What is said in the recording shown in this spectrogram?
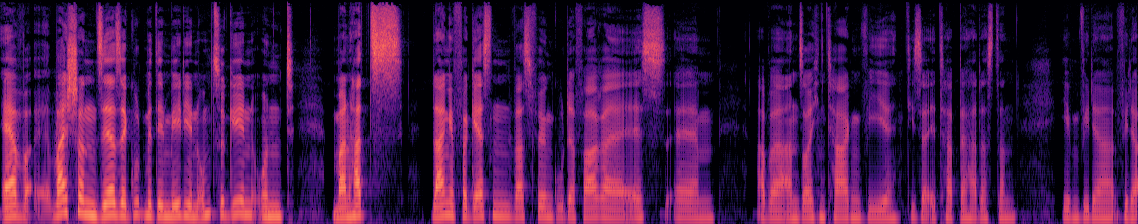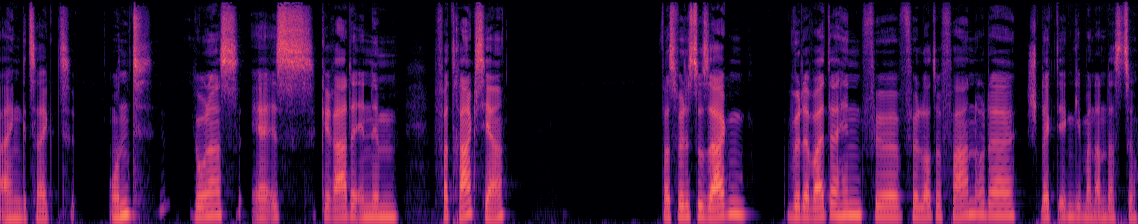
er weiß schon sehr, sehr gut mit den Medien umzugehen und man hat lange vergessen, was für ein guter Fahrer er ist. Ähm, aber an solchen Tagen wie dieser Etappe hat er es dann eben wieder, wieder eingezeigt. Und Jonas, er ist gerade in einem Vertragsjahr. Was würdest du sagen? Wird er weiterhin für, für Lotto fahren oder schlägt irgendjemand anders zu?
